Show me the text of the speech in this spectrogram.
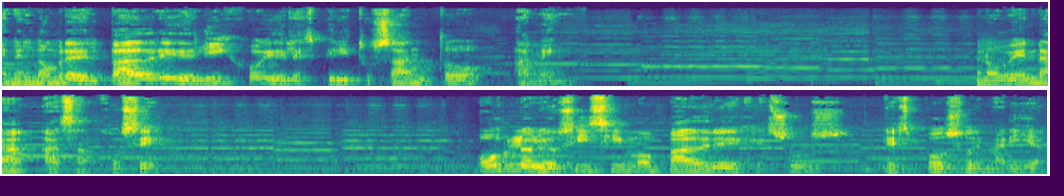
En el nombre del Padre, y del Hijo, y del Espíritu Santo. Amén. Novena a San José. Oh gloriosísimo Padre de Jesús, esposo de María,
